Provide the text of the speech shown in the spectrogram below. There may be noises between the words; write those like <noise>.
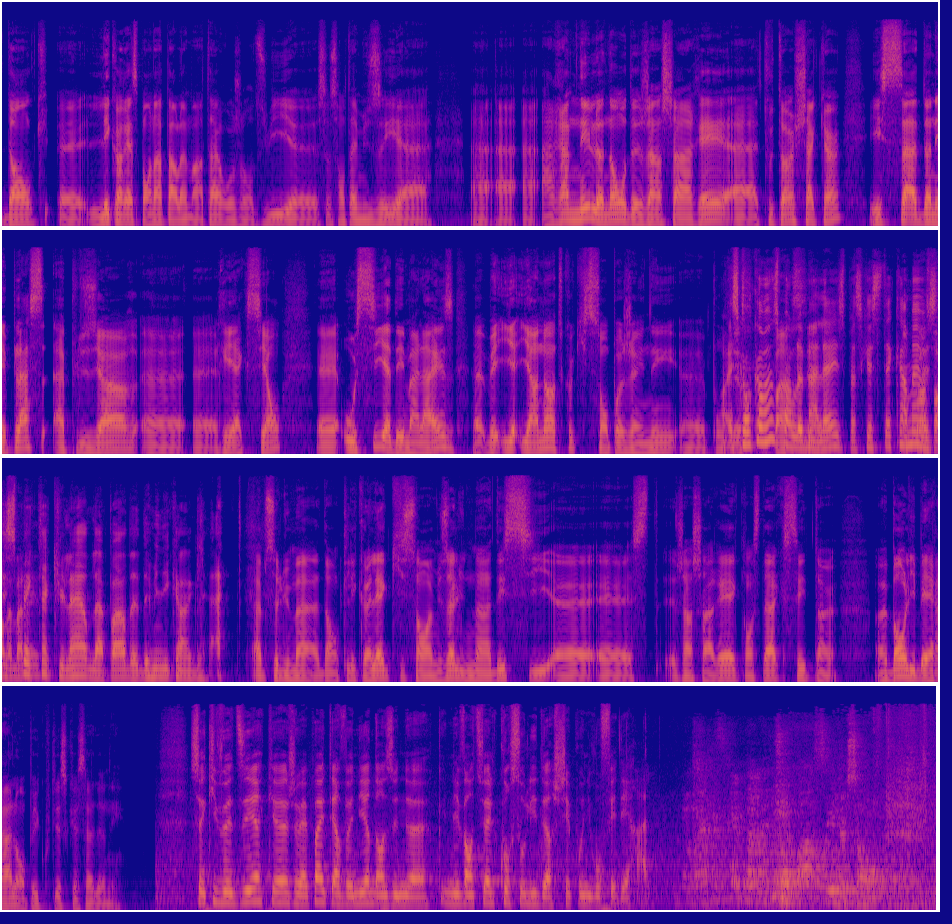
Donc, euh, les correspondants parlementaires aujourd'hui euh, se sont amusés à, à- à- à ramener le nom de Jean Charest à, tout un chacun et ça a donné place à plusieurs euh, euh, réactions, euh, aussi à des malaises. Il y, en a en tout cas qui ne se sont pas gênés pour Est-ce dire qu'on commence par le malaise? Parce que c'était quand On même assez spectaculaire de la part de Dominique Anglade. Absolument. Donc, les collègues qui sont amusés à lui demander si Jean Charest considère que c'est un, un bon libéral. On peut écouter ce que ça a donné. Ce qui veut dire que je ne vais pas intervenir dans une, une éventuelle course au leadership au niveau fédéral. son passé, de son.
